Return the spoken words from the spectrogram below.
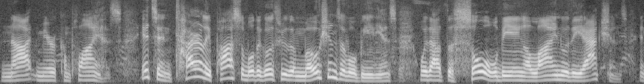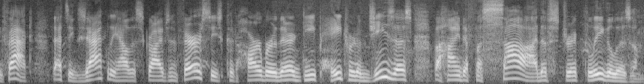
not mere compliance. It's entirely possible to go through the motions of obedience without the soul being aligned with the actions. In fact, that's exactly how the scribes and Pharisees could harbor their deep hatred of Jesus behind a facade of strict legalism.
